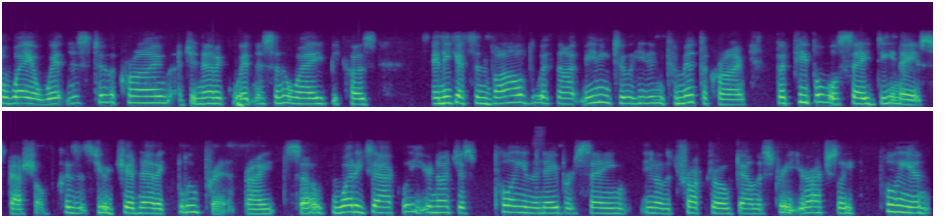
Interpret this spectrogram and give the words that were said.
a way, a witness to the crime, a genetic witness in a way, because, and he gets involved with not meaning to, he didn't commit the crime, but people will say DNA is special because it's your genetic blueprint, right? So, what exactly, you're not just pulling in the neighbors saying, you know, the truck drove down the street, you're actually pulling in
